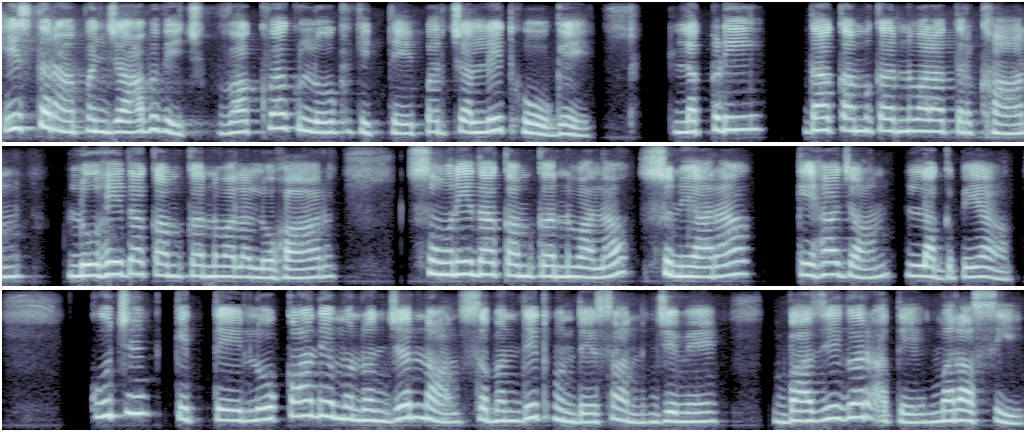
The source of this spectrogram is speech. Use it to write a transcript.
ਇਸ ਤਰ੍ਹਾਂ ਪੰਜਾਬ ਵਿੱਚ ਵੱਖ-ਵੱਖ ਲੋਕ ਕਿੱਤੇ ਪ੍ਰਚਲਿਤ ਹੋ ਗਏ। ਲੱਕੜੀ ਦਾ ਕੰਮ ਕਰਨ ਵਾਲਾ ਤਰਖਾਣ, ਲੋਹੇ ਦਾ ਕੰਮ ਕਰਨ ਵਾਲਾ ਲੁਹਾਰ, ਸੋਨੇ ਦਾ ਕੰਮ ਕਰਨ ਵਾਲਾ ਸੁਨਿਆਰਾ ਕਿਹਾ ਜਾਣ ਲੱਗ ਪਿਆ। ਕੁਝ ਕਿੱਤੇ ਲੋਕਾਂ ਦੇ ਮਨੋਰੰਜਨ ਨਾਲ ਸੰਬੰਧਿਤ ਹੁੰਦੇ ਸਨ, ਜਿਵੇਂ ਬਾਜ਼ੀਗਰ ਅਤੇ ਮਰਾਸੀ।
